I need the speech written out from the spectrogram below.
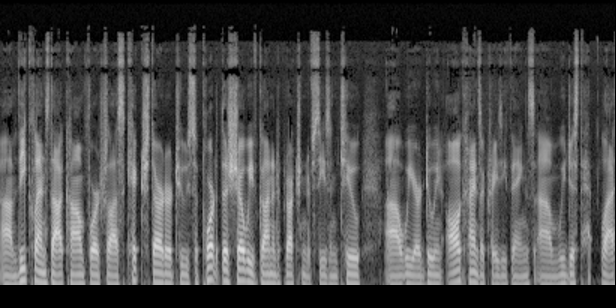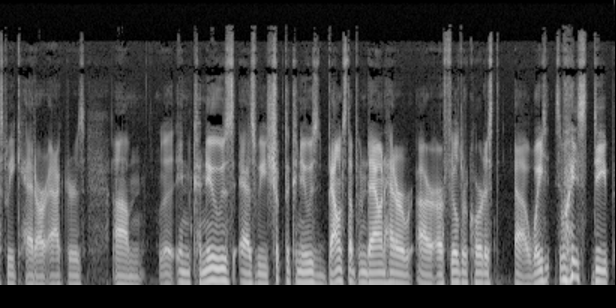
um, thecleansed.com forward slash Kickstarter. To support the show, we've gone into production of season two. Uh, we are doing all kinds of crazy things. Um, we just last week had our actors um, in canoes as we shook the canoes, bounced up and down, had our, our, our field recordist uh, waist, waist deep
